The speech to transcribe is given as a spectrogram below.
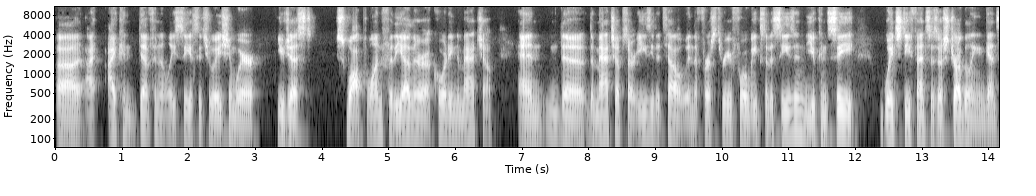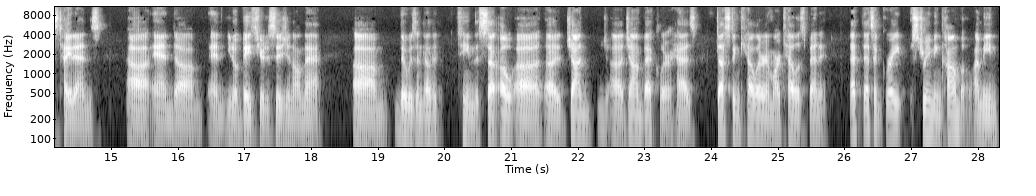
Uh, I I can definitely see a situation where you just swap one for the other according to matchup. And the the matchups are easy to tell in the first three or four weeks of a season. You can see which defenses are struggling against tight ends, uh, and um, and you know base your decision on that. Um, there was another team that oh uh, uh, John uh, John Beckler has Dustin Keller and Martellus Bennett. That that's a great streaming combo. I mean,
